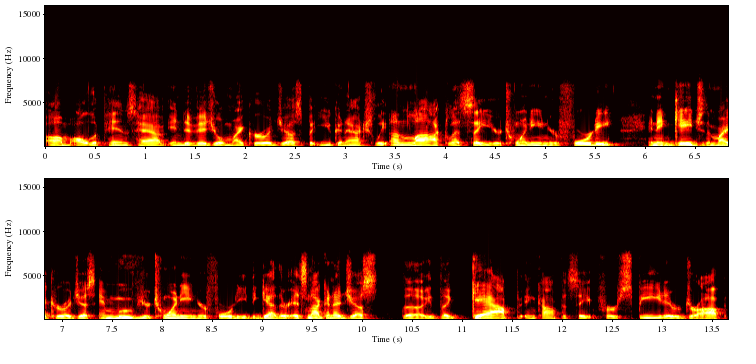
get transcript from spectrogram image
um, all the pins have individual micro adjust, but you can actually unlock, let's say, your 20 and your 40, and engage the micro adjust and move your 20 and your 40 together. It's not going to adjust the the gap and compensate for speed or drop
